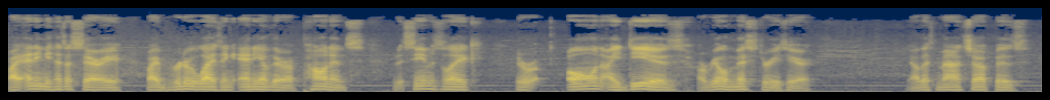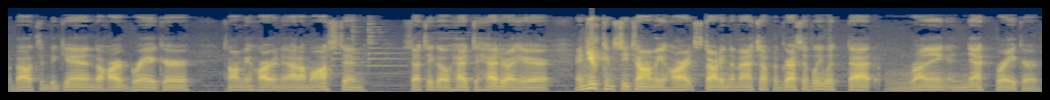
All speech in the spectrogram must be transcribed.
by any means necessary by brutalizing any of their opponents. But it seems like their own ideas are real mysteries here. Now this matchup is about to begin. The Heartbreaker, Tommy Hart and Adam Austin set to go head to head right here. And you can see Tommy Hart starting the matchup aggressively with that running neck breaker.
